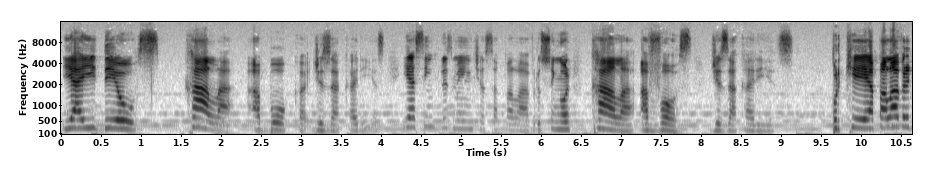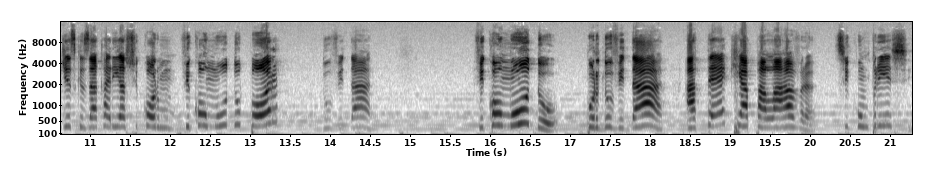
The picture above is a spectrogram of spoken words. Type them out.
E aí Deus cala a boca de Zacarias. E é simplesmente essa palavra: o Senhor cala a voz de Zacarias. Porque a palavra diz que Zacarias ficou, ficou mudo por duvidar. Ficou mudo por duvidar até que a palavra se cumprisse.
